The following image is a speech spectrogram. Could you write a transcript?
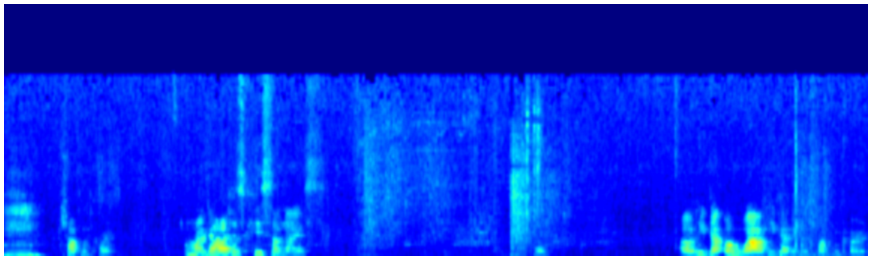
Shopping cart. Oh my gosh, he's so nice. Okay. Oh, he got. Oh wow, he got in the shopping cart.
